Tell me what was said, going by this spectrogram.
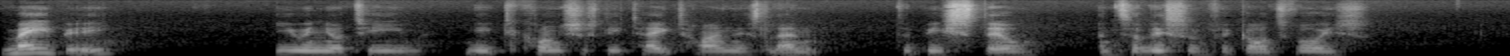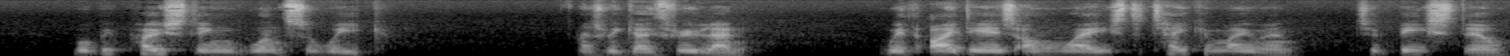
Maybe you and your team need to consciously take time this Lent to be still and to listen for God's voice. We'll be posting once a week as we go through Lent with ideas on ways to take a moment to be still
